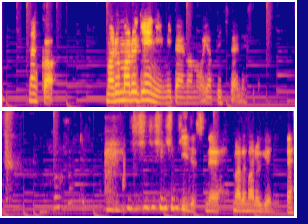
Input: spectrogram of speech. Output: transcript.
なんか、〇〇芸人みたいなのをやっていきたいです。いいですね、まるまる芸人ね。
